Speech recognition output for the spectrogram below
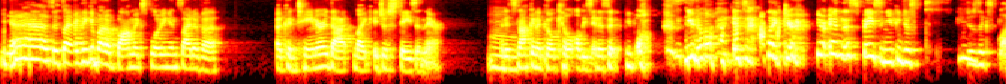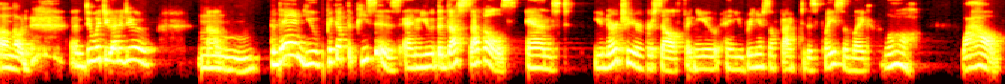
Yes, it's like think about a bomb exploding inside of a a container that like it just stays in there and it's mm. not going to go kill all these innocent people. you know, it's like you're you're in this space and you can just you just explode mm. and do what you got to do. Um, mm. And then you pick up the pieces and you the dust settles and you nurture yourself and you and you bring yourself back to this place of like, whoa, wow,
